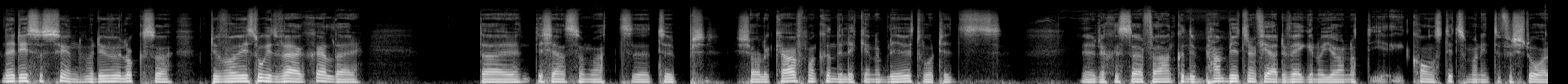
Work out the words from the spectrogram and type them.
Nej, det är så synd. Men det är väl också... Det var, vi stod i ett vägskäl där, där det känns som att eh, typ Charlie Kaufman kunde lika gärna blivit vår tids eh, regissör. För han, kunde, han byter den fjärde väggen och gör något konstigt som man inte förstår.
